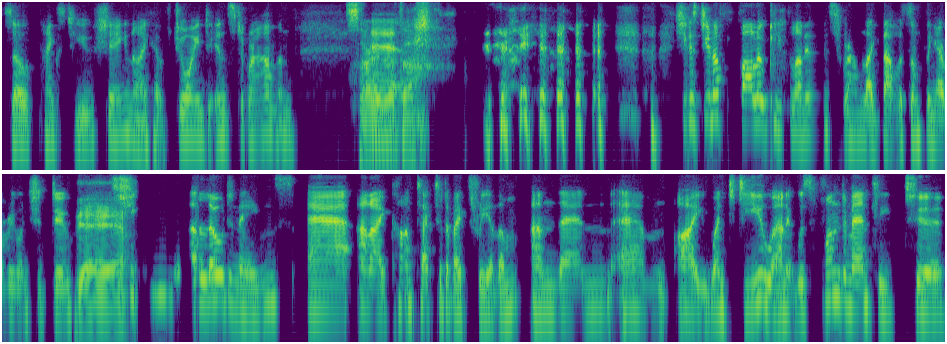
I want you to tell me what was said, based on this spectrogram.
So thanks to you, Shane, I have joined Instagram. And sorry uh, about that. she goes, Do you not follow people on Instagram? Like that was something everyone should do. Yeah. yeah. She a load of names uh, and I contacted about three of them. And then um, I went to you, and it was fundamentally to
